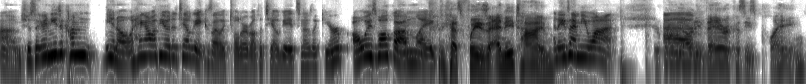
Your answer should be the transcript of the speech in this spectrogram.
um she was like i need to come you know hang out with you at a tailgate. Because i like told her about the tailgates and i was like you're always welcome. Like yes, please, anytime. anytime you want. You're probably already um, there because he's playing.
